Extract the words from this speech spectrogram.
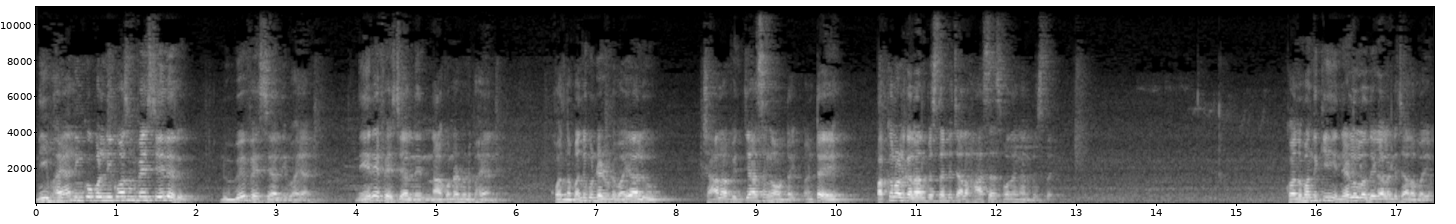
నీ భయాన్ని ఇంకొకరు నీ కోసం ఫేస్ చేయలేదు. నువ్వే ఫేస్ చేయాలి నీ భయాన్ని. నేనే ఫేస్ చేయాలి నేను నాకున్నటువంటి భయాన్ని. కొంతమందికి ఉండేటువంటి భయాలు చాలా వ్యత్యాసంగా ఉంటాయి. అంటే పక్కన వాళ్ళకి ఎలా అనిపిస్తాయి అంటే చాలా హాస్యాస్పదంగా అనిపిస్తాయి. కొంతమందికి నీళ్ళలో దిగాలంటే చాలా భయం.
